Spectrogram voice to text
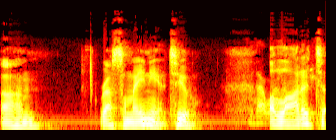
um, WrestleMania too. A lot of t-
